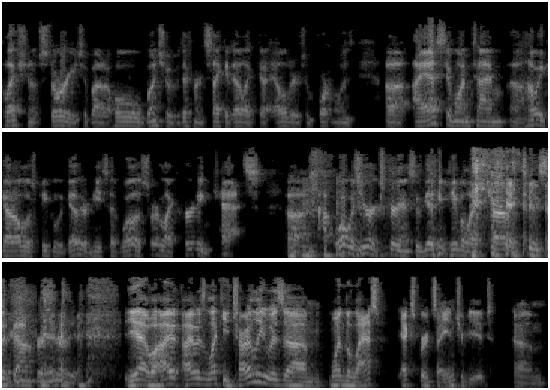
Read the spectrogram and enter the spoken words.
collection of stories about a whole bunch of different psychedelic uh, elders, important ones. Uh, I asked him one time uh, how he got all those people together, and he said, "Well, it's sort of like herding cats." Uh, mm-hmm. how, what was your experience with getting people like Charlie to sit down for an interview? Yeah, well, I, I was lucky. Charlie was um, one of the last experts I interviewed. Um,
